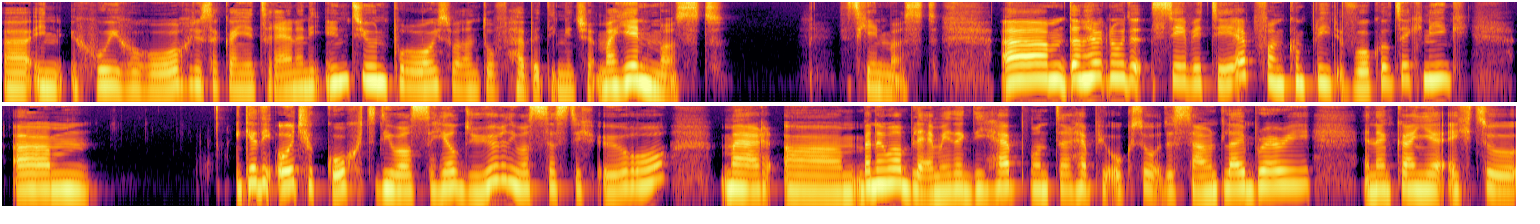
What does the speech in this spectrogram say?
uh, in goede gehoor, dus dat kan je trainen. Die Intune Pro is wel een tof hebben dingetje, maar geen must. Het is geen must. Um, dan heb ik nog de CVT-app van Complete Vocal Technique. Um, ik heb die ooit gekocht. Die was heel duur. Die was 60 euro. Maar um, ben er wel blij mee dat ik die heb. Want daar heb je ook zo de sound library. En dan kan je echt zo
